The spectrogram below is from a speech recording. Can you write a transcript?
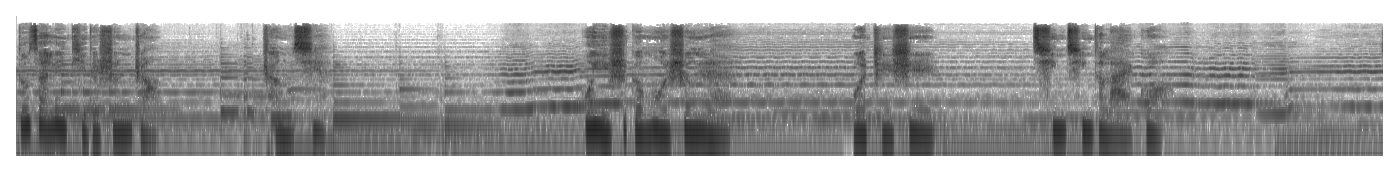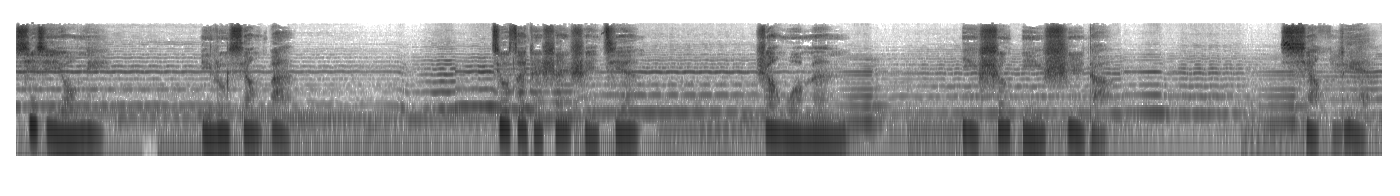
都在立体的生长、呈现。我已是个陌生人，我只是轻轻的来过。谢谢有你。一路相伴，就在这山水间，让我们一生一世的相恋。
